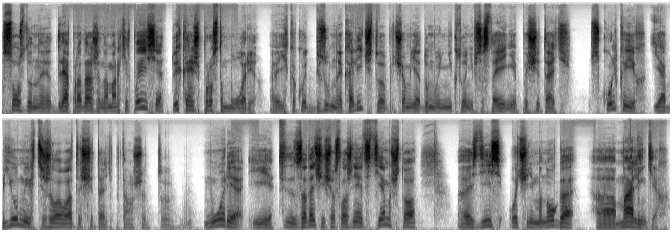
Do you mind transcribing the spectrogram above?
созданные для продажи на маркетплейсе, то их, конечно, просто море. Их какое-то безумное количество, причем, я думаю, никто не в состоянии посчитать сколько их, и объемы их тяжеловато считать, потому что это море, и задача еще осложняется тем, что э, здесь очень много э, маленьких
